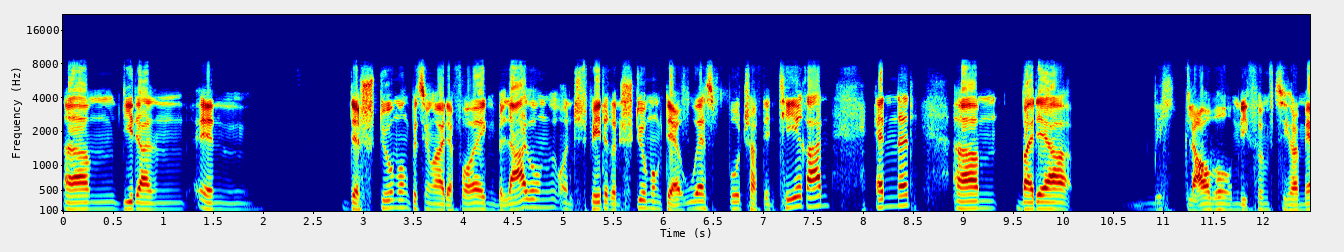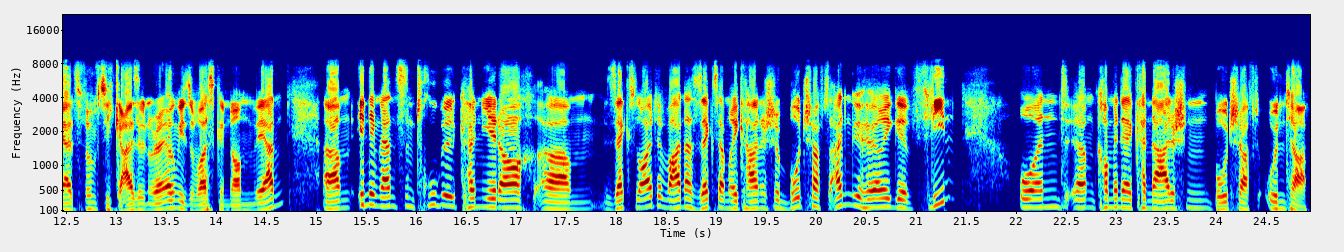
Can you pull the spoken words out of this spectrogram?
ähm, die dann in der Stürmung bzw. der vorherigen Belagerung und späteren Stürmung der US-Botschaft in Teheran endet, ähm, bei der ich glaube, um die 50 oder mehr als 50 Geiseln oder irgendwie sowas genommen werden. Ähm, in dem ganzen Trubel können jedoch ähm, sechs Leute, waren das sechs amerikanische Botschaftsangehörige, fliehen und ähm, kommen in der kanadischen Botschaft unter.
